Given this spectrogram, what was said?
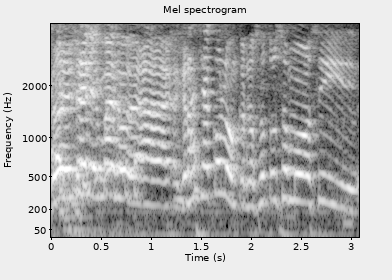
No, en serio, hermano, ah, gracias a Colón, que nosotros somos así,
